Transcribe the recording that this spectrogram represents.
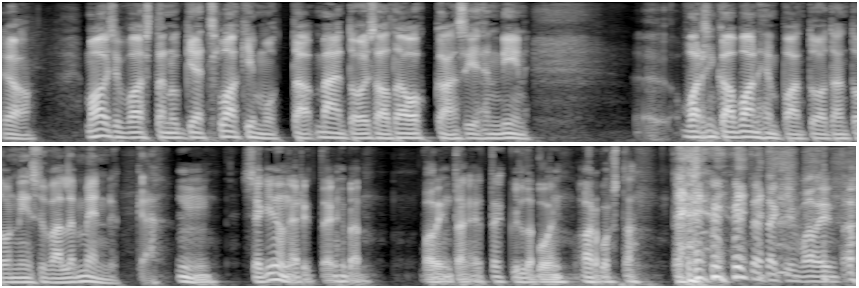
joo. Mä olisin vastannut Get Lucky, mutta mä en toisaalta olekaan siihen niin, varsinkaan vanhempaan tuotantoon niin syvälle mennytkään. Mm, sekin on erittäin hyvä valinta, että kyllä voin arvostaa tätäkin valintaa.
